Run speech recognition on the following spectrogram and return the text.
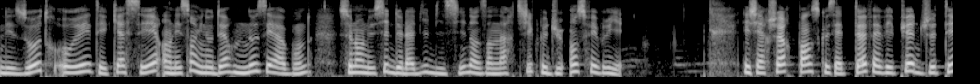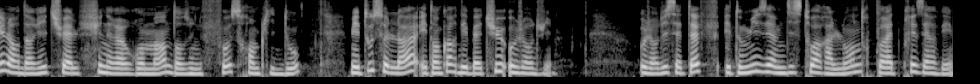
les autres auraient été cassés en laissant une odeur nauséabonde, selon le site de la BBC dans un article du 11 février. Les chercheurs pensent que cet œuf avait pu être jeté lors d'un rituel funéraire romain dans une fosse remplie d'eau, mais tout cela est encore débattu aujourd'hui. Aujourd'hui, cet œuf est au Muséum d'histoire à Londres pour être préservé.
